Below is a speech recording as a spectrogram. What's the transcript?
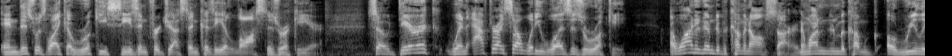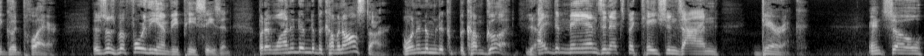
and this was like a rookie season for Justin because he had lost his rookie year. So Derrick, when after I saw what he was as a rookie, I wanted him to become an all star and I wanted him to become a really good player. This was before the MVP season, but I wanted him to become an all star. I wanted him to c- become good. Yeah. I had demands and expectations on Derrick. And so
